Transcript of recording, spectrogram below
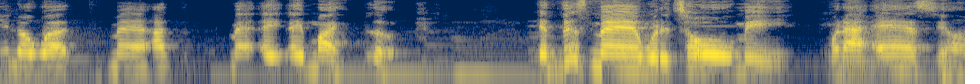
you know what, man? I, man, hey, hey, Mike, look. If this man would have told me when I asked him,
